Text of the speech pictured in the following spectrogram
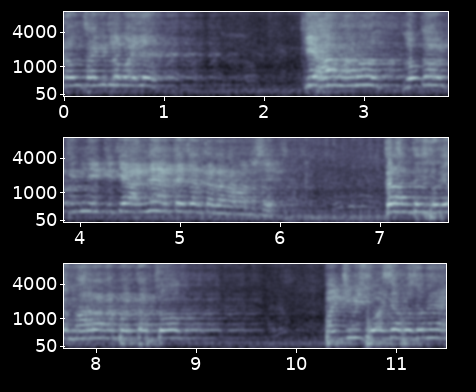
जाऊन सांगितलं पाहिजे. की हा माणूस लोकांवर किती किती अन्याय अत्याचार करणारा माणूस आहे. क्रांती सूर्य महाराणा प्रताप चौक पंचवीस वर्षापासून आहे.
